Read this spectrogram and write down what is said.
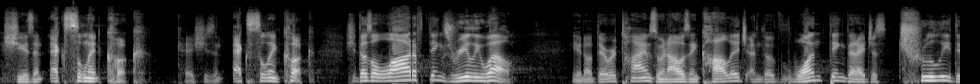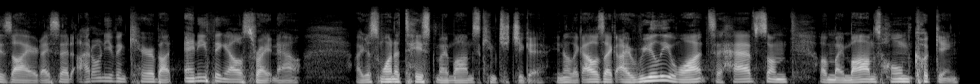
She is an excellent cook. Okay, she's an excellent cook. She does a lot of things really well. You know, there were times when I was in college, and the one thing that I just truly desired, I said, I don't even care about anything else right now. I just want to taste my mom's kimchi jjigae. You know, like I was like, I really want to have some of my mom's home cooking.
